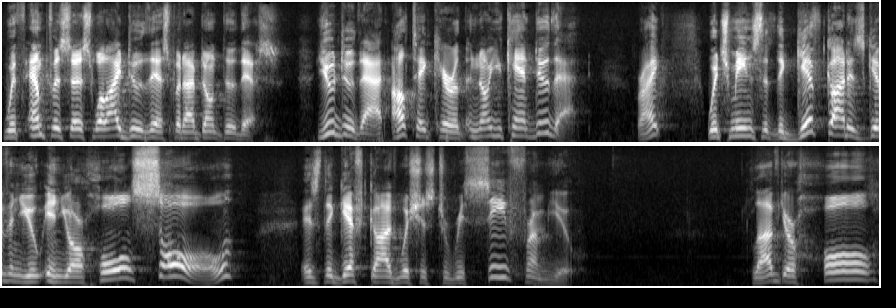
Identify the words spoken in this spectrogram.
with emphasis, well, I do this, but I don't do this. You do that, I'll take care of it. No, you can't do that, right? Which means that the gift God has given you in your whole soul is the gift God wishes to receive from you. Love your whole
